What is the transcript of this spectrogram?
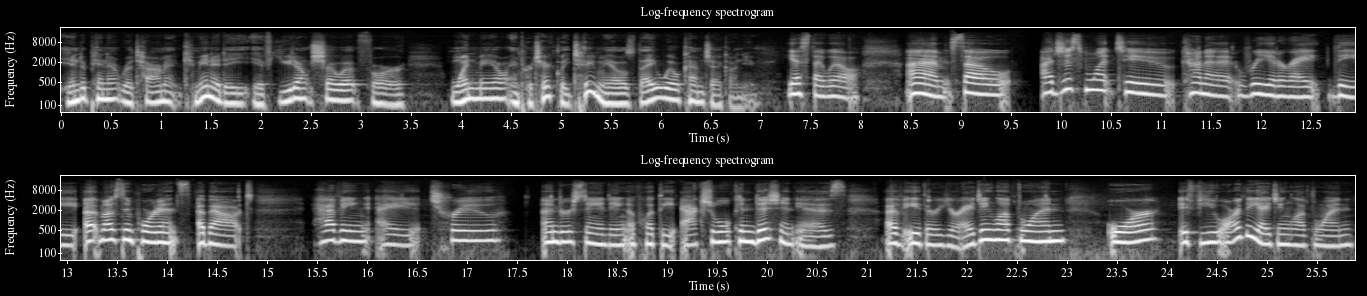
independent retirement community, if you don't show up for one meal and particularly two meals, they will come check on you. Yes, they will. Um, so I just want to kind of reiterate the utmost importance about having a true understanding of what the actual condition is of either your aging loved one or if you are the aging loved one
